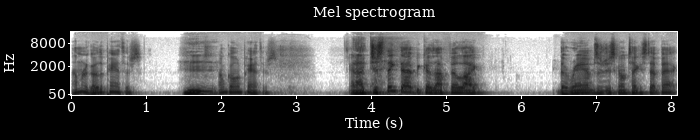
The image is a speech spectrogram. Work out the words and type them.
I'm going to go the Panthers. Hmm. I'm going Panthers. And I just think that because I feel like the Rams are just going to take a step back.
